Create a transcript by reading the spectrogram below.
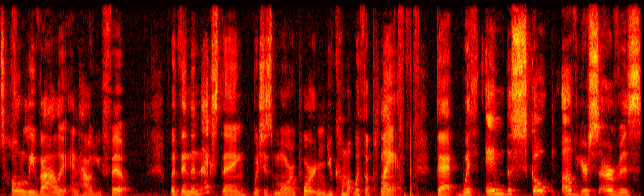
totally valid in how you feel. But then the next thing, which is more important, you come up with a plan that within the scope of your service,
